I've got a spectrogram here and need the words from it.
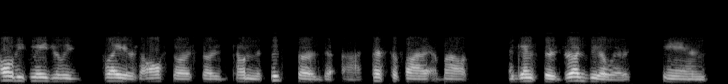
all these major league players, all stars, started coming to Pittsburgh to uh, testify about against their drug dealers, and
